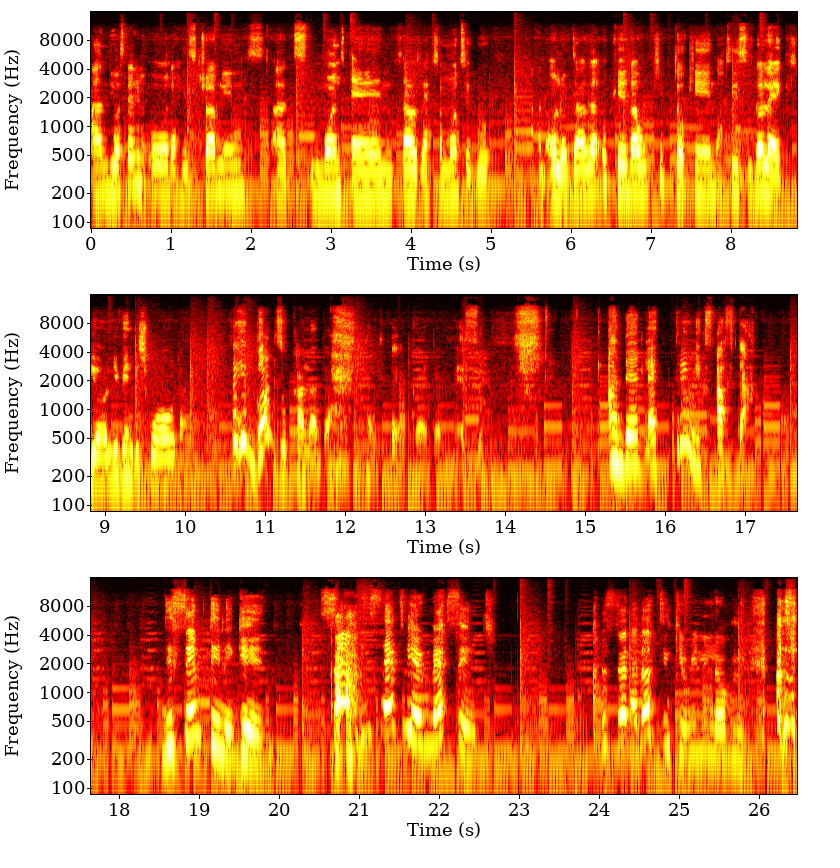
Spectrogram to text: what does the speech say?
And he was telling me, oh, that he's traveling at the month end. That was like some months ago, and all of that. I was like, okay, that will keep talking. At least it's not like you're leaving this world. So he got to Canada. God, mercy. And then, like three weeks after, the same thing again. Sent- Uh-uh. Ah, ah. he sent me a message and said, I don't think you really love me. I was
